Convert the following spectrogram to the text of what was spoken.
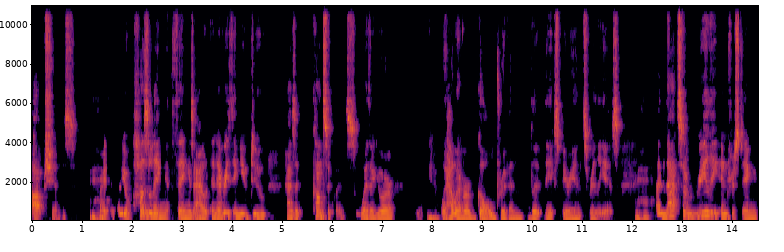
options, mm-hmm. right? So you're puzzling things out, and everything you do has a consequence, whether you're, you know, however goal driven the, the experience really is. Mm-hmm. And that's a really interesting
